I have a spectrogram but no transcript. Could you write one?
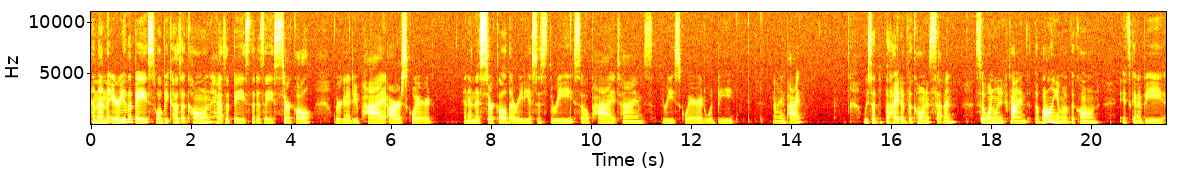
And then the area of the base, well because a cone has a base that is a circle, we're going to do pi r squared. And in this circle, the radius is 3, so pi times 3 squared would be 9 pi. We said that the height of the cone is 7. So when we find the volume of the cone, it's going to be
